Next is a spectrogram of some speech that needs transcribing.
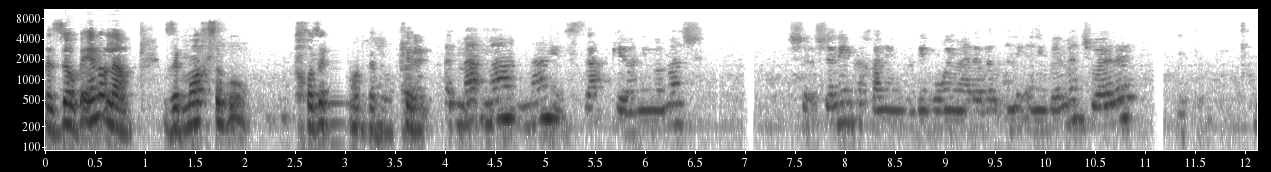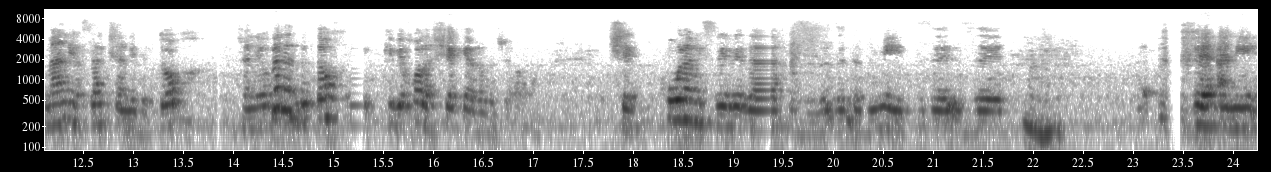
וזהו, ואין עולם. זה מוח סגור, חוזק מאוד גדול, כן. אז מה, מה, מה אני עושה? כאילו, אני ממש, שנים ככה אני עם הדיבורים האלה, אבל אני, אני באמת שואלת, מה אני עושה כשאני בתוך, כשאני עובדת בתוך כביכול השקר הזה של העולם. שכולם מסביבי זה, זה, זה תדמית, זה, זה... ואני,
